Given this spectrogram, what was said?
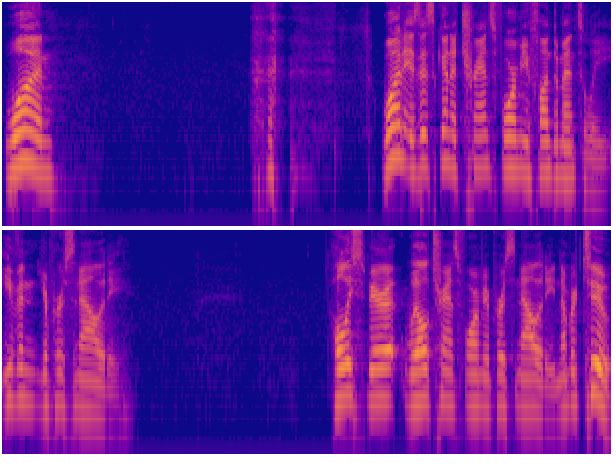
One, one is this going to transform you fundamentally, even your personality. Holy Spirit will transform your personality. Number two,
